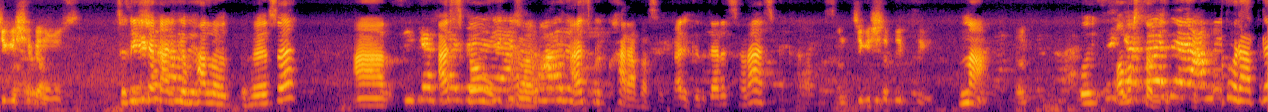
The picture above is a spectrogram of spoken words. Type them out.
চিকিৎসা কেমন চিকিৎসা কালকে ভালো হয়েছে আর আজকেও আজকে খারাপ আছে কালকে কারে ছাড়া আজকে খারাপ আছে। মানে চিকিৎসার দিক থেকে? না ওই অবস্থা তো রাত্রে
